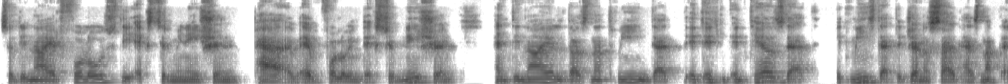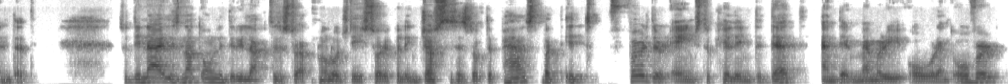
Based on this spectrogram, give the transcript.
So denial follows the extermination path, eh, following the extermination, and denial does not mean that it, it entails that it means that the genocide has not ended. So denial is not only the reluctance to acknowledge the historical injustices of the past, but it further aims to killing the dead and their memory over and over,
